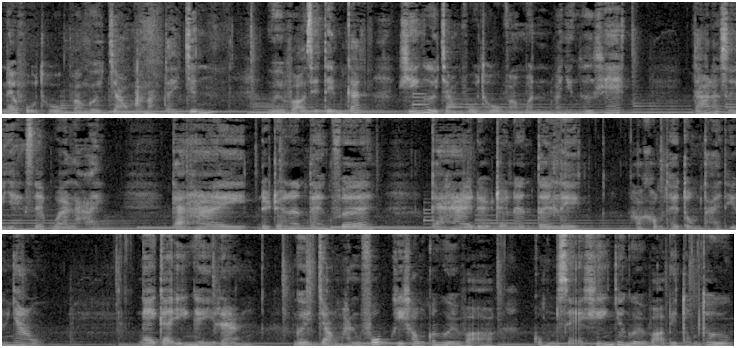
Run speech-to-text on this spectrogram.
Nếu phụ thuộc vào người chồng về mặt tài chính người vợ sẽ tìm cách khiến người chồng phụ thuộc vào mình và những thứ khác. Đó là sự dàn xếp qua lại. Cả hai đều trở nên tàn phế. Cả hai đều trở nên tê liệt. Họ không thể tồn tại thiếu nhau. Ngay cả ý nghĩ rằng người chồng hạnh phúc khi không có người vợ cũng sẽ khiến cho người vợ bị tổn thương.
